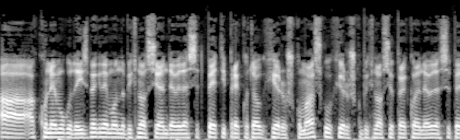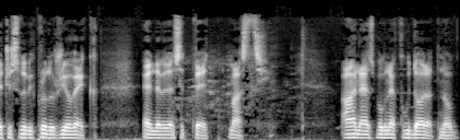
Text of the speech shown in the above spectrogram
a ako ne mogu da izbegnem, onda bih nosio N95 i preko toga hirošku masku. Hirošku bih nosio preko N95 čisto da bih produžio vek N95 masci a ne zbog nekog dodatnog,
